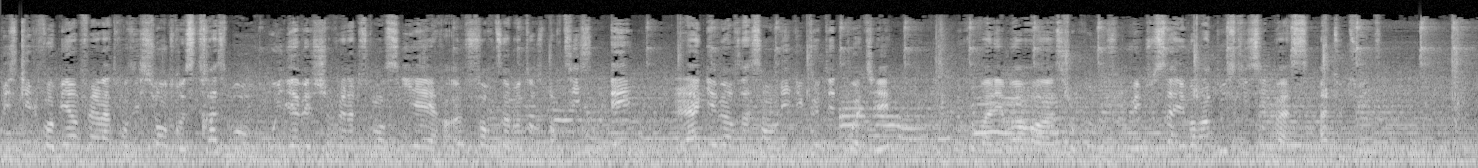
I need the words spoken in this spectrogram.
puisqu'il faut bien faire la transition entre Strasbourg où il y avait le championnat de France hier, euh, Forza Motorsportis et la Gamers Assembly du côté de Poitiers. Donc, on va aller voir si on peut vous filmer tout ça et voir un peu ce qui s'y passe. A tout de suite.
